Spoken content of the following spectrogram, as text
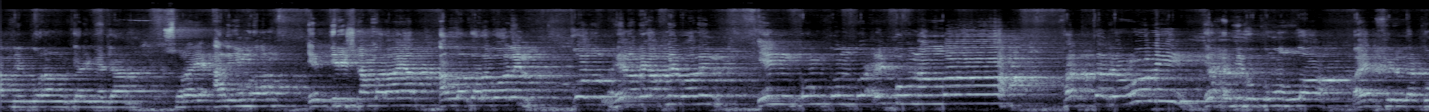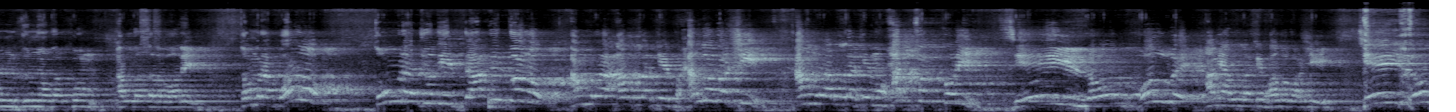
আপনি কোরআন কারিমে যান। সূরা আলী ইমরান 31 নম্বর আয়াত, আল্লাহ তাআলা বলেন, কুল, হে নবী, আপনি বলেন, ইন কুনতুম তুহিব্বুনাল্লাহ ফাত্তাবিউনি ইহবিবুকুমুল্লাহ ওয়া ইয়াগফির লাকুম যুনুবাকুম। আল্লাহ তাআলা বলেন, তোমরা বলো, তোমরা যদি দাবি করো, আমরা আল্লাহকে ভালোবাসি, আমরা আল্লাহকে মহাব্বত করি, যেই লোক বলবে আমি আল্লাহকে ভালোবাসি। যেই লোক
